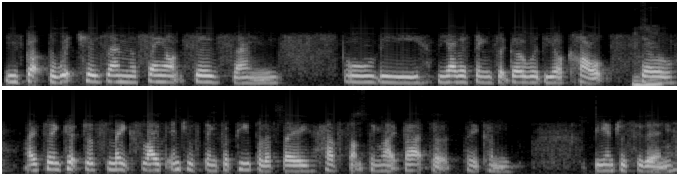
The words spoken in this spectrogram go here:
you've got the witches and the seances and all the the other things that go with the occult. Mm-hmm. So I think it just makes life interesting for people if they have something like that that they can be interested in.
